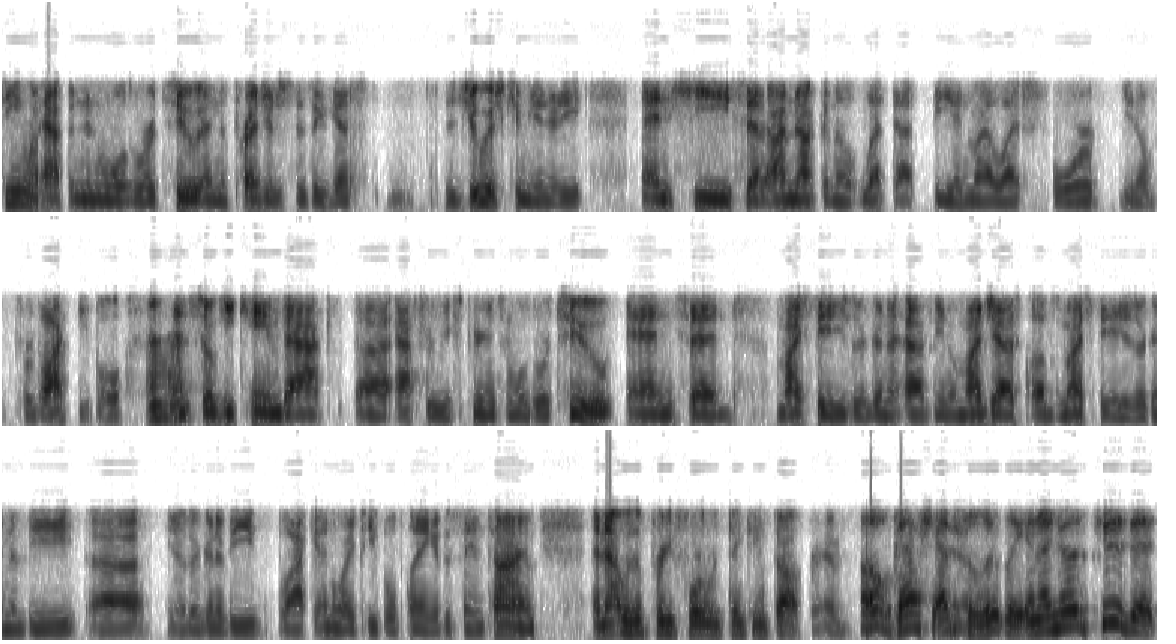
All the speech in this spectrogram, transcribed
seen what happened in World War II and the prejudices against the Jewish community, and he said, "I'm not going to let that be in my life for you know for black people." Uh-huh. And so he came back uh, after the experience in World War II and said, "My stages are going to have you know my jazz clubs. My stages are going to be uh, you know they're going to be black and white people playing at the same time." And that was a pretty forward-thinking thought for him. Oh gosh, absolutely. And I know too that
